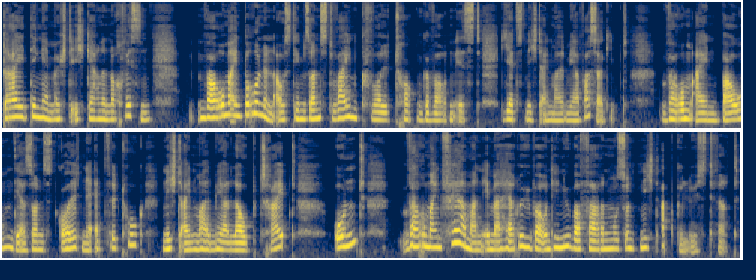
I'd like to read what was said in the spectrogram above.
drei dinge möchte ich gerne noch wissen warum ein brunnen aus dem sonst weinquoll trocken geworden ist jetzt nicht einmal mehr wasser gibt? Warum ein baum der sonst goldene äpfel trug nicht einmal mehr laub treibt? Und warum ein fährmann immer herüber und hinüberfahren muss und nicht abgelöst wird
